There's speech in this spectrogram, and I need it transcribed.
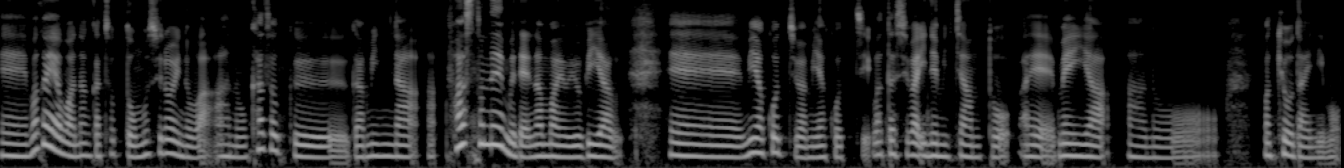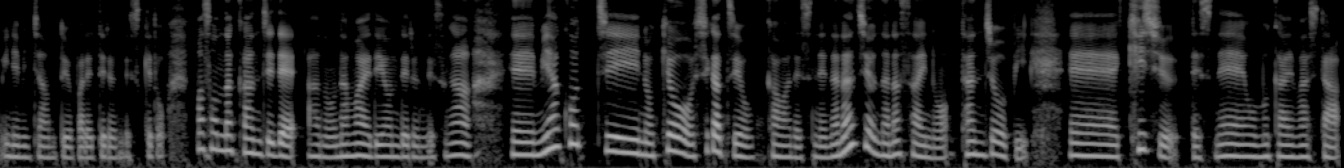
えー、我が家はなんかちょっと面白いのは、あの家族がみんなファーストネームで名前を呼び合う。えー、宮こっちは宮こっち、私は稲美ちゃんと、えー、メイヤあのーまあ、兄弟にも稲美ちゃんと呼ばれてるんですけど、まあ、そんな感じであの名前で呼んでるんですが、えー、宮古っちの今日4月4日はですね77歳の誕生日、えー、喜寿ですねを迎えました、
